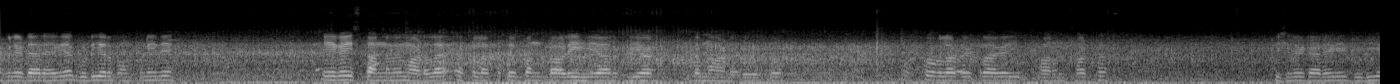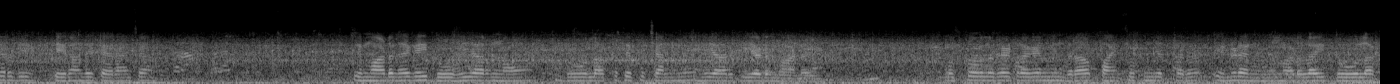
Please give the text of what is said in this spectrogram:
ਅਗਲੇ ਟਾਇਰ ਹੈਗੇ ਆ ਗੁੱਡੀਅਰ ਕੰਪਨੀ ਦੇ। ਇਹ ਹੈਗਾ ਜੀ 97 ਮਾਡਲ ਹੈ 1 ਲੱਖ ਤੇ 45000 ਰੁਪਇਆ ਡਿਮਾਂਡ ਹੈ ਦੋਸਤੋ ਉਸ ਤੋਂ ਅਗਲਾ ਟਰੈਕਟਰ ਆ ਗਿਆ ਜੀ ਫਾਰਮ 60 ਪਿਛਲੇ ਟਾਇਰ ਹੈਗੇ ਜੀ ਗੁਡੀਅਰ ਦੇ 13 ਦੇ ਟਾਇਰਾਂ 'ਚ ਤੇ ਮਾਡਲ ਹੈਗਾ ਜੀ 2009 2 ਲੱਖ ਤੇ 95000 ਰੁਪਇਆ ਡਿਮਾਂਡ ਹੈ ਜੀ। ਉਸ ਤੋਂ ਅਗਲਾ ਟਰੈਕਟਰ ਹੈਗਾ ਮਹਿੰਦਰਾ 575 ਇਹ 99 ਮਾਡਲ ਹੈ ਜੀ 2 ਲੱਖ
